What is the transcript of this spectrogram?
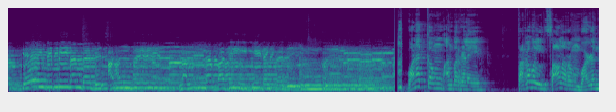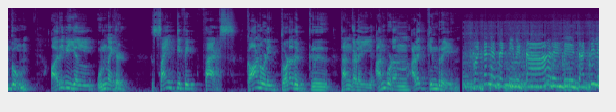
கேள்வி பிறந்தது அன்று நல்ல பதில் கிடைத்தது இன்று. வணக்கம் அன்பர்களே. தகவல் சாளரம் வழங்கும் அறிவியல் உண்மைகள் சயின்டிஃபிக் ஃபேக்ட்ஸ் காணொளி தொடருக்கு தங்களை அன்புடன் அழைக்கின்றேன். பட்டனை தட்டி விட்டா ரெண்டு தட்டுல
